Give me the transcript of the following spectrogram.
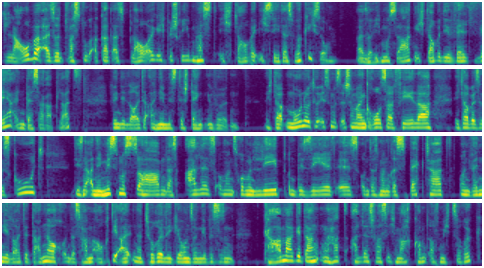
glaube, also was du gerade als blauäugig beschrieben hast, ich glaube, ich sehe das wirklich so. Also ich muss sagen, ich glaube, die Welt wäre ein besserer Platz, wenn die Leute animistisch denken würden. Ich glaube, Monotheismus ist schon mal ein großer Fehler. Ich glaube, es ist gut, diesen Animismus zu haben, dass alles um uns herum lebt und beseelt ist und dass man Respekt hat. Und wenn die Leute dann noch, und das haben auch die alten Naturreligionen, so einen gewissen Karma-Gedanken hat, alles, was ich mache, kommt auf mich zurück.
